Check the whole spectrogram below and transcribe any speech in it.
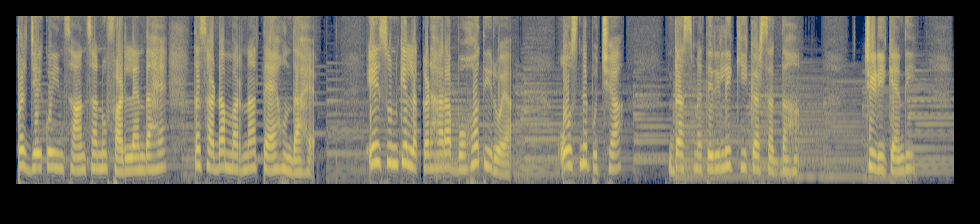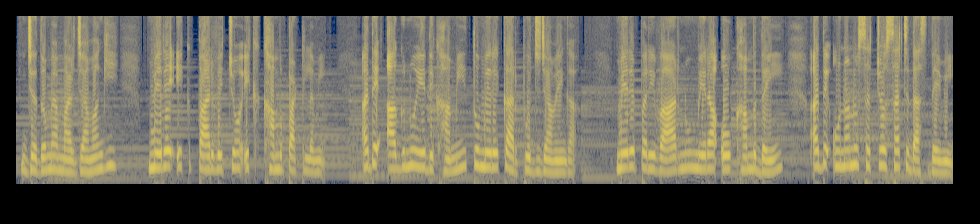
ਪਰ ਜੇ ਕੋਈ ਇਨਸਾਨ ਸਾਨੂੰ ਫੜ ਲੈਂਦਾ ਹੈ, ਤਾਂ ਸਾਡਾ ਮਰਨਾ ਤੈਅ ਹੁੰਦਾ ਹੈ। ਇਹ ਸੁਣ ਕੇ ਲੱਕੜਹਾਰਾ ਬਹੁਤ ਹੀ ਰੋਇਆ। ਉਸ ਨੇ ਪੁੱਛਿਆ, ਦੱਸ ਮੈਂ ਤੇਰੇ ਲਈ ਕੀ ਕਰ ਸਕਦਾ ਹਾਂ? ਚਿੜੀ ਕਹਿੰਦੀ, ਜਦੋਂ ਮੈਂ ਮਰ ਜਾਵਾਂਗੀ, ਮੇਰੇ ਇੱਕ ਪਰ ਵਿੱਚੋਂ ਇੱਕ ਖੰਭ ਪੱਟ ਲਵੀਂ ਅਤੇ ਅੱਗ ਨੂੰ ਇਹ ਦਿਖਾਵੀਂ ਤੂੰ ਮੇਰੇ ਘਰ ਪੁੱਜ ਜਾਵੇਂਗਾ। ਮੇਰੇ ਪਰਿਵਾਰ ਨੂੰ ਮੇਰਾ ਉਹ ਖੰਭ ਦਈ ਅਤੇ ਉਹਨਾਂ ਨੂੰ ਸੱਚੋ ਸੱਚ ਦੱਸ ਦੇਵੀਂ।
